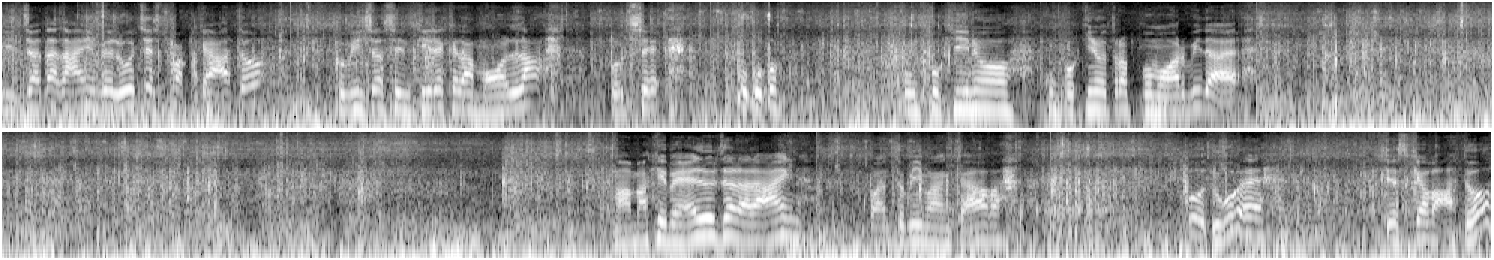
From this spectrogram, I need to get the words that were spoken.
il già da line veloce spaccato comincio a sentire che la molla forse oh, un, pochino, un pochino troppo morbida eh. mamma che bello già da line quanto mi mancava. Oh due si è scavato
